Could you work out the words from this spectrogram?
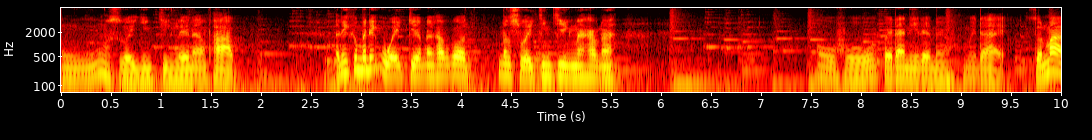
อืมสวยจริง ๆ เลยนะภาพ อันนี้ก็ไม่ได้อวยเกมนะครับ ก็มันสวยจริง ๆนะครับนะ โอ้โห ไปด้านนี้ได้ไหมไม่ได้ ส่วนมาก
